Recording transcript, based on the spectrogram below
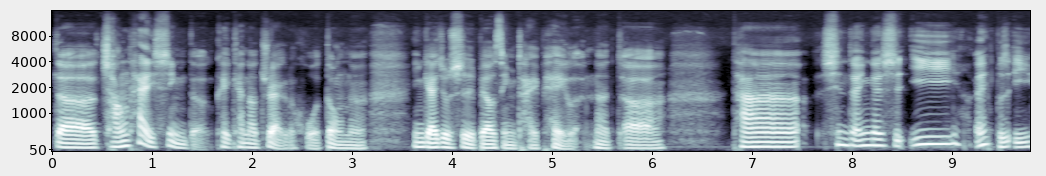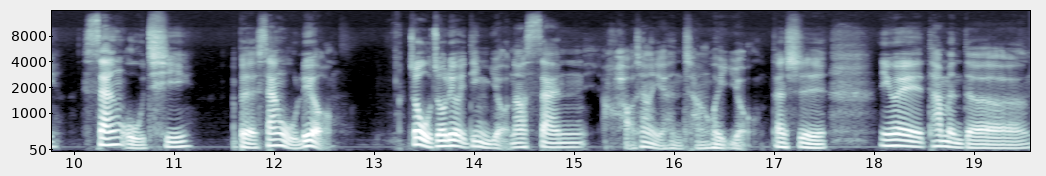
的常态性的可以看到 drag 的活动呢，应该就是 Bells in Taipei 了。那呃，它现在应该是一哎，不是一三五七，不对，三五六，周五周六一定有。那三好像也很常会有，但是因为他们的。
